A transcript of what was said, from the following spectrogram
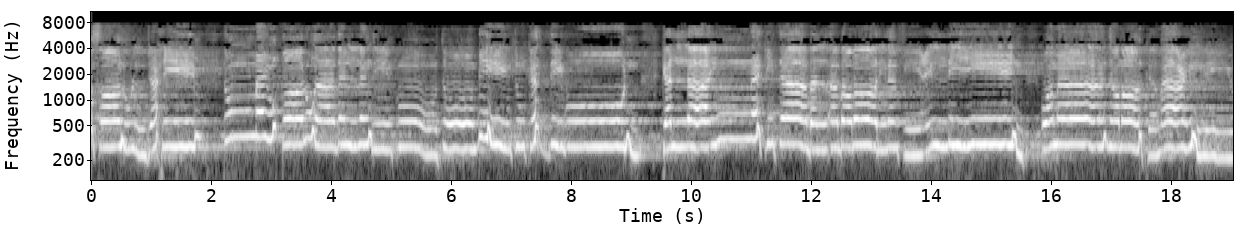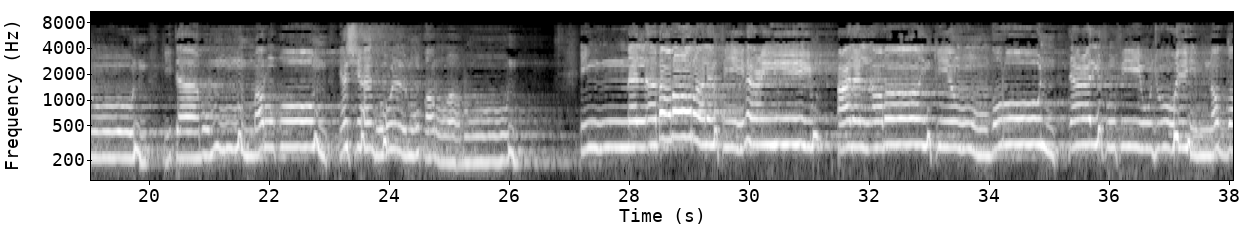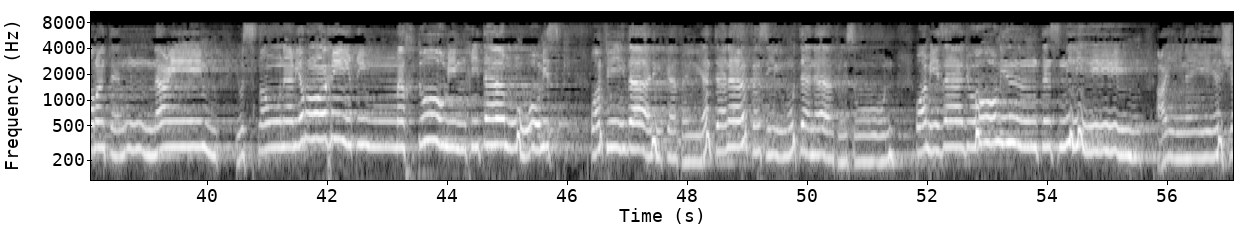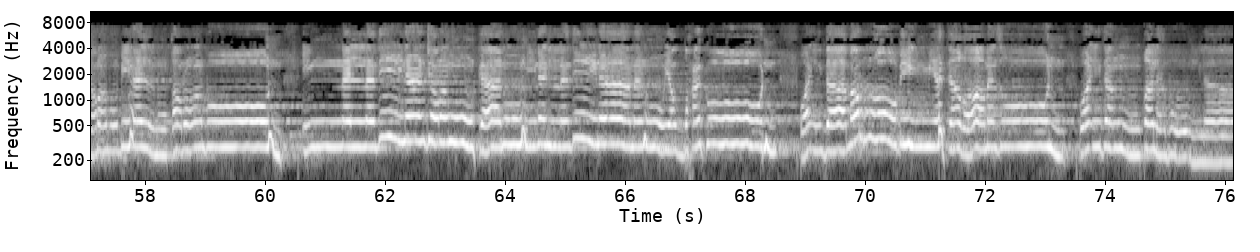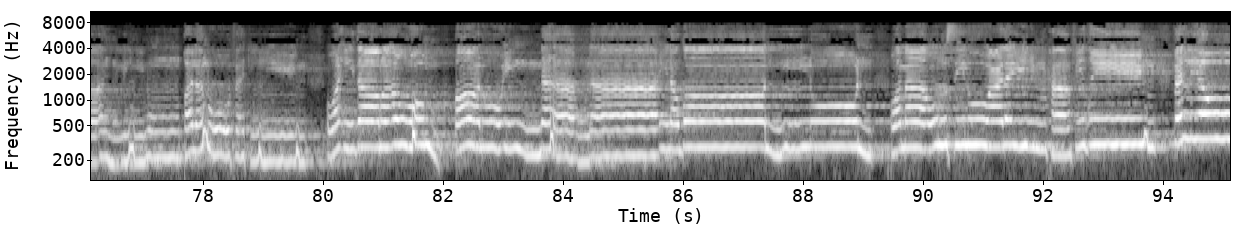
لصالوا الجحيم. ثم يقال هذا الذي كنتم به تكذبون. كلا إن كتاب الأبرار لفي علين وما أدراك ما عليون. كتاب مرقوم يشهده المقربون. إن الأبرار لفي تعرف في وجوههم نضرة النعيم يسقون من رحيق مختوم ختامه مسك وفي ذلك فليتنافس المتنافسون. ومزاجه من تسنيم عينا يشرب بها المقربون. إن الذين يضحكون وإذا مروا بهم يتغامزون وإذا انقلبوا إلى أهلهم انقلبوا فكين وإذا رأوهم قالوا إن هؤلاء لضالون وما أرسلوا عليهم حافظين فاليوم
